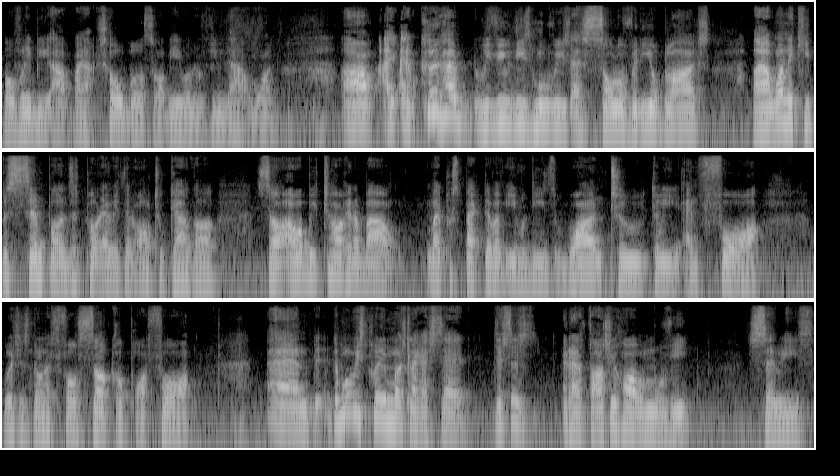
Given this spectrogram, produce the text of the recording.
hopefully be out by October, so I'll be able to review that one. Um, I, I could have reviewed these movies as solo video blogs, but I want to keep it simple and just put everything all together. So I will be talking about my perspective of Evil Deeds 1, 2, 3, and 4, which is known as Full Circle Part 4. And the movie's pretty much like I said, this is an anthology horror movie series,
